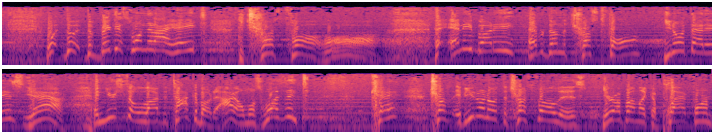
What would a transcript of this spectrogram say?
I hate those things. What, the, the biggest one that I hate, the trust fall. Oh. Anybody ever done the trust fall? You know what that is? Yeah. And you're still alive to talk about it. I almost wasn't. Okay? Trust, if you don't know what the trust fall is, you're up on like a platform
